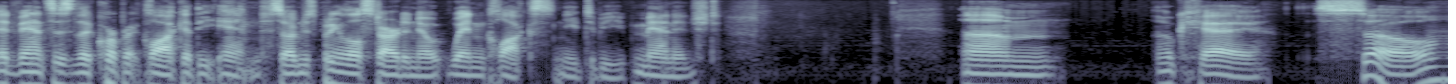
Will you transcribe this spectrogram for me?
advances the corporate clock at the end. So I'm just putting a little star to note when clocks need to be managed. Um, okay, so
